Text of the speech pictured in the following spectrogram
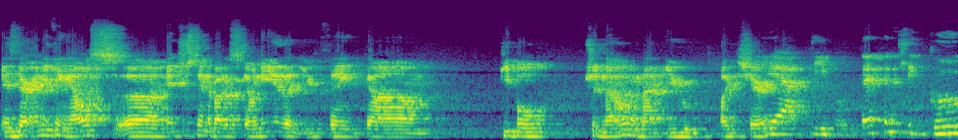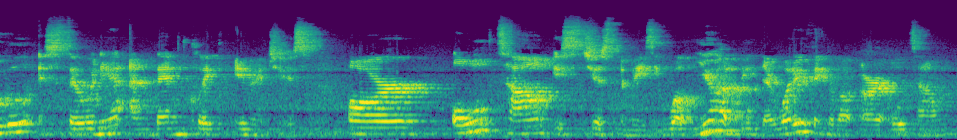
Is there anything else uh, interesting about Estonia that you think um, people should know and that you like to share? Yeah, people definitely Google Estonia and then click images. Our old town is just amazing. Well, you have been there. What do you think about our old town?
